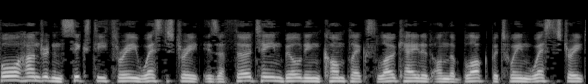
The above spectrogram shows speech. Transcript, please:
463 West Street is a 13-building complex located on the block between West Street,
